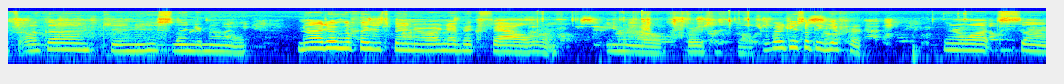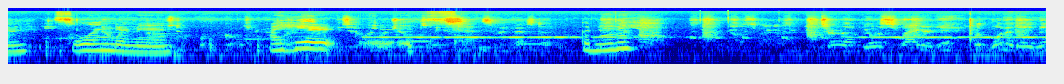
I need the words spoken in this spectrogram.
guys, welcome to the new Slender Man movie. I'm not doing a fidget spinner or an epic foul or, you know, versus match. We're gonna do something different. We're gonna watch some Slender Man. I hear it's good movie. Turn up your swagger game with one a day men.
